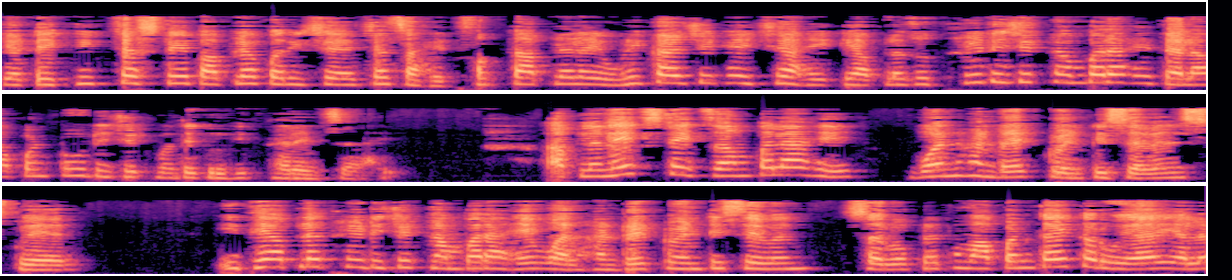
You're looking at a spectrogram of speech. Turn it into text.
या टेक्निकच्या स्टेप आपल्या परिचयाच्याच आहेत. फक्त आपल्याला एवढी काळजी घ्यायची आहे की आपला जो थ्री डिजिट नंबर आहे त्याला आपण टू डिजिटमध्ये गृहित धरायचा आहे. आपलं नेक्स्ट एक्झाम्पल आहे one hundred twenty seven square इथे आपला थ्री डिजिट नंबर आहे वन हंड्रेड ट्वेंटी सेव्हन सर्वप्रथम आपण काय करूया? याला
